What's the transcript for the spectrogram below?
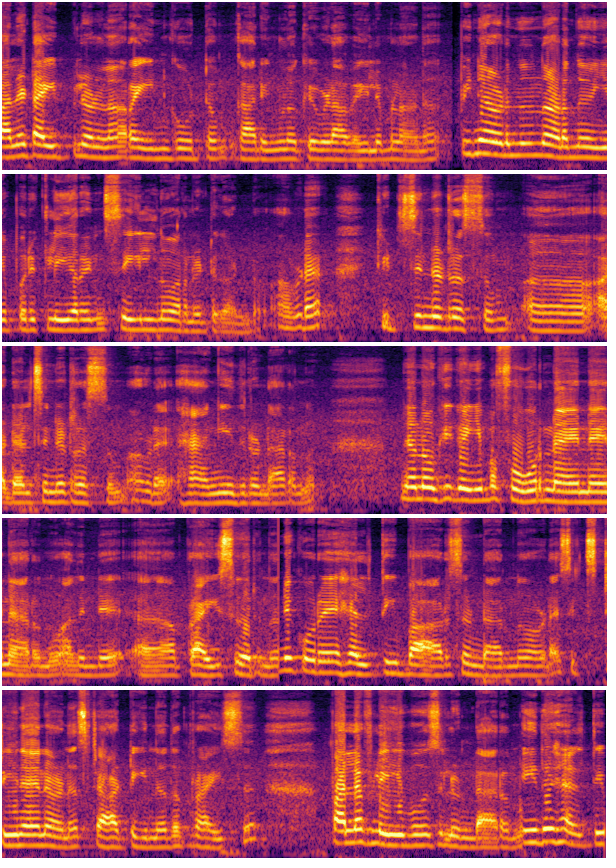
പല ടൈപ്പിലുള്ള റെയിൻ കോട്ടും കാര്യങ്ങളൊക്കെ ഇവിടെ അവൈലബിൾ ആണ്. പിന്നെ അവിടെ നിന്ന് നടന്നു കഴിഞ്ഞപ്പോൾ ഒരു ക്ലിയറൻസ് സെയിൽ എന്ന് പറഞ്ഞിട്ട് കണ്ടു. അവിടെ കിഡ്സിന്റെ ഡ്രസ്സും അഡൽസിന്റെ ഡ്രസ്സും അവിടെ ഹാങ് ചെയ്തിട്ടുണ്ടായിരുന്നു. ഞാൻ നോക്കി കഴിഞ്ഞപ്പോൾ ഫോർ നയൻ നയൻ ആയിരുന്നു അതിന്റെ പ്രൈസ് വരുന്നത്. പിന്നെ കുറേ ഹെൽത്തി ബാർസ് ഉണ്ടായിരുന്നു അവിടെ. സിക്സ്റ്റി നയൻ ആണ് സ്റ്റാർട്ട് ചെയ്യുന്നത് പ്രൈസ് പല ഫ്ലേവേഴ്സിലുണ്ടായിരുന്നു ഇത് ഹെൽത്തി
